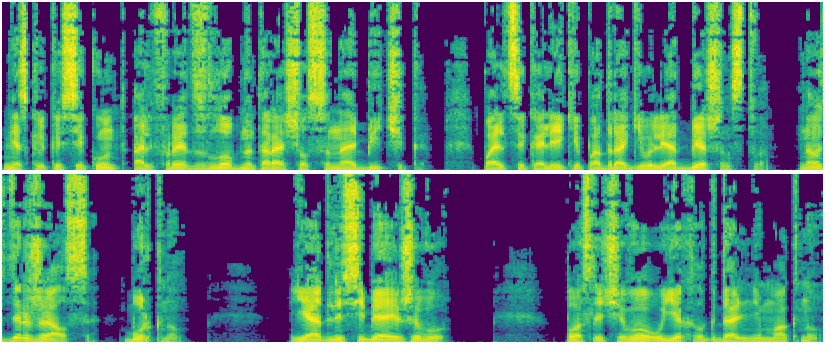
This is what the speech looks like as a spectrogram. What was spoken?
Несколько секунд Альфред злобно таращился на обидчика. Пальцы калеки подрагивали от бешенства, но сдержался, буркнул. «Я для себя и живу после чего уехал к дальнему окну.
